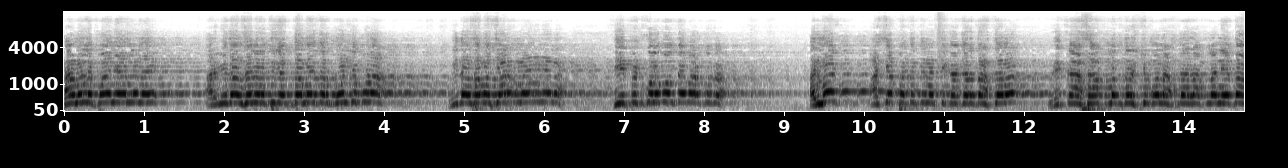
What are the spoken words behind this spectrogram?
काय म्हणले पाणी आणलं नाही. अरे विधानसभेला तुझ्या दम आहे तर बोल की विधानसभा चार महिने नेला ही पिटकुलं बोलतंय बारकुचं आणि मग अशा पद्धतीनं टीका करत असताना विकासात्मक दृष्टिकोन असणारा आपला नेता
